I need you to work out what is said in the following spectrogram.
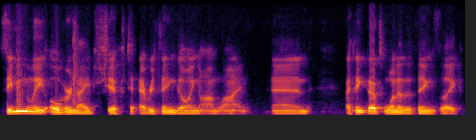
seemingly overnight shift to everything going online, and I think that's one of the things. Like,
